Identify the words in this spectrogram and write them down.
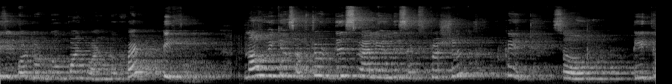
is equal to 2.125 T4. Now we can substitute this value in this expression. Okay, so T3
